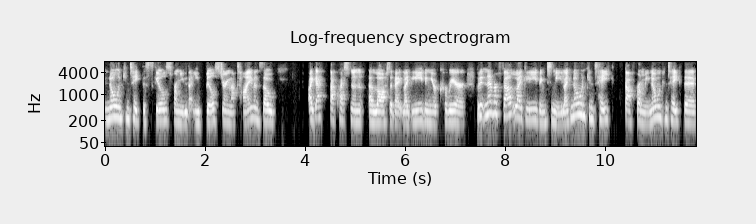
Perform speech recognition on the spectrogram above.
no one can take the skills from you that you built during that time, and so I get that question a lot about like leaving your career, but it never felt like leaving to me. Like no one can take that from me. No one can take the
